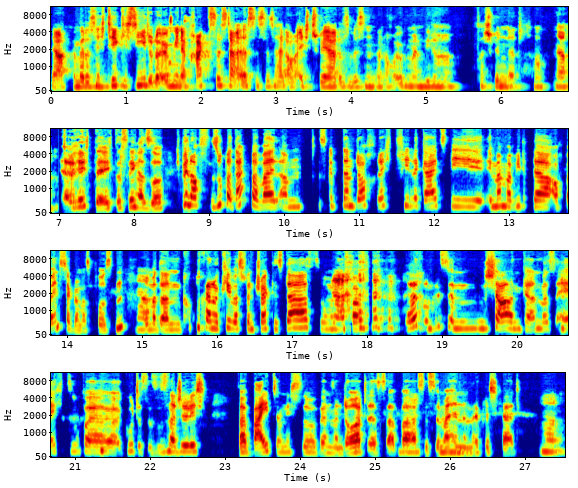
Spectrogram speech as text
ja, wenn man das nicht täglich sieht oder irgendwie in der Praxis da ist, ist es halt auch echt schwer, das Wissen dann auch irgendwann wieder verschwindet. Ja. Richtig, deswegen also, ich bin auch super dankbar, weil ähm, es gibt dann doch recht viele Guides, die immer mal wieder auch bei Instagram was posten, ja. wo man dann gucken kann, okay, was für ein Track ist das, wo man ja. einfach ja, so ein bisschen schauen kann, was echt super gut ist. Es ist natürlich bei weitem nicht so, wenn man dort ist, aber mhm. es ist immerhin eine Möglichkeit. Ja,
